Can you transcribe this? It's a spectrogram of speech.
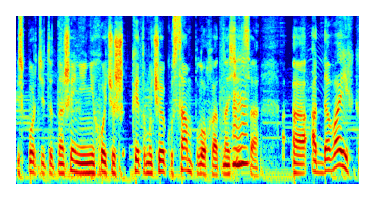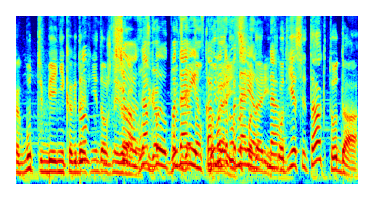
испортить отношения, не хочешь к этому человеку сам плохо относиться, а, отдавай их, как будто тебе никогда Ну, их не должны всё, вернуть. Будь забыл, будь подарил, готов как будто подарить. подарил. подарить. да. Вот если так, то да.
